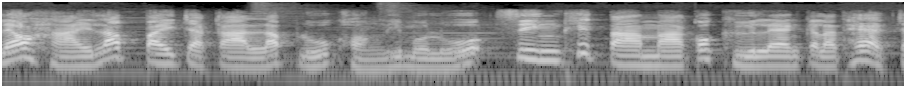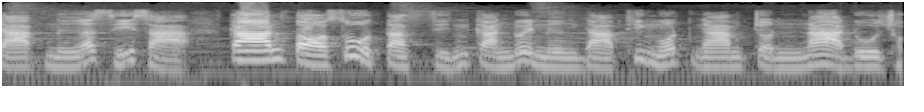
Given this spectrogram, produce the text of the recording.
แล้วหายลับไปจากการรับรู้ของลิมูรุ สิ่งที่ตามมาก็คือแรงกระแทกจากเหนือศีรษะ การต่อสู้ตัดสินกันด้วยหนึ่งดาบที่งดงามจนน่าดูช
